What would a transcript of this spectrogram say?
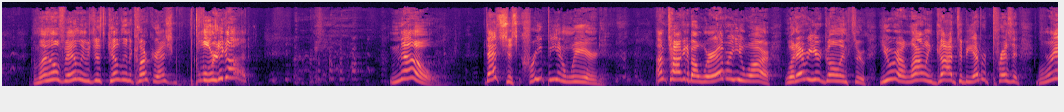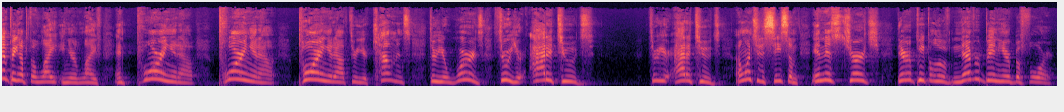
my whole family was just killed in a car crash. Glory to God. No, that's just creepy and weird. I'm talking about wherever you are, whatever you're going through, you are allowing God to be ever present, ramping up the light in your life and pouring it out, pouring it out, pouring it out through your countenance, through your words, through your attitudes. Through your attitudes. I want you to see some. In this church, there are people who have never been here before.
